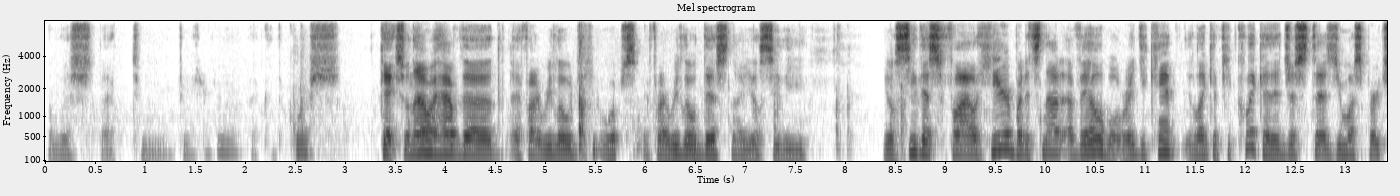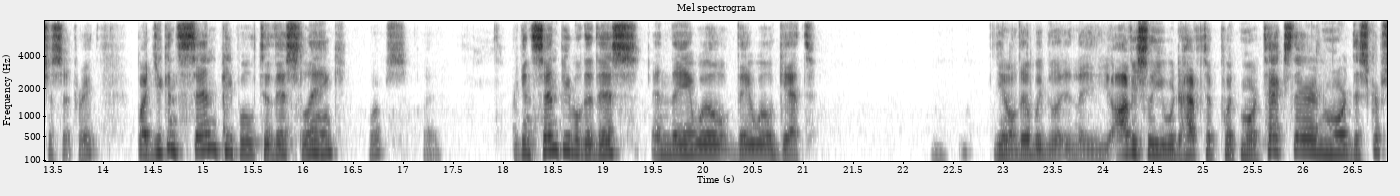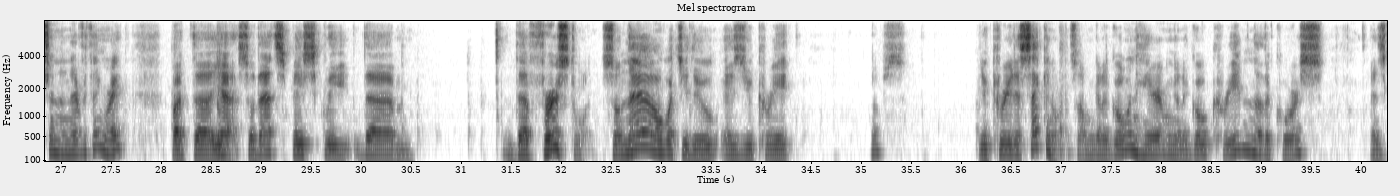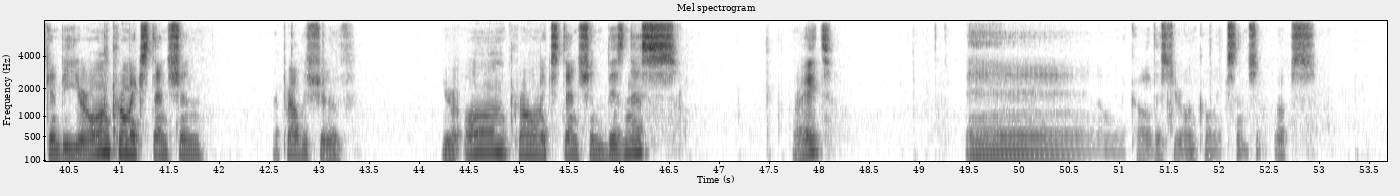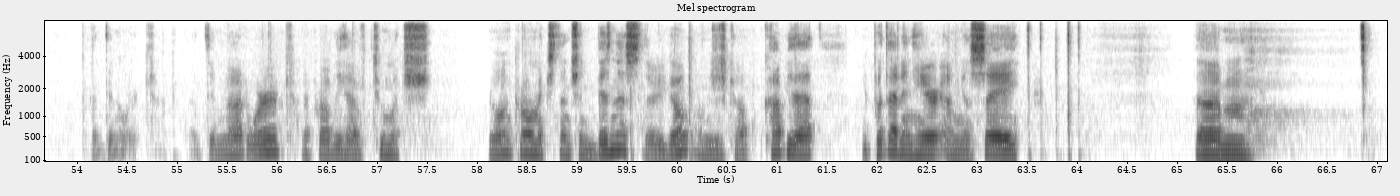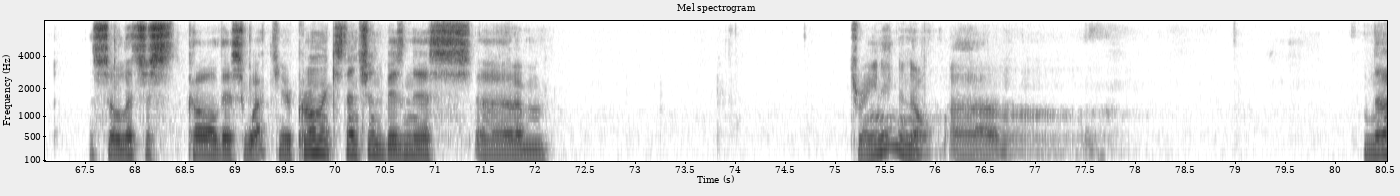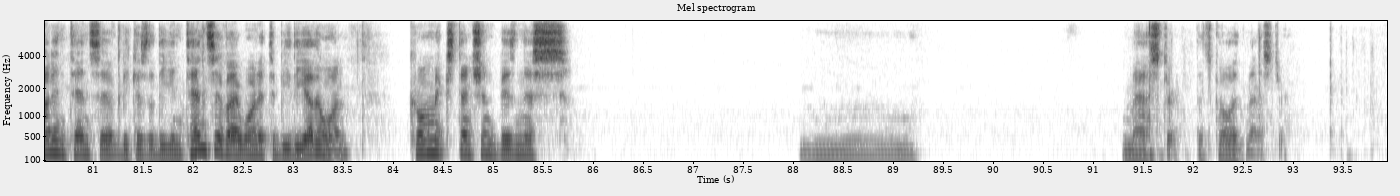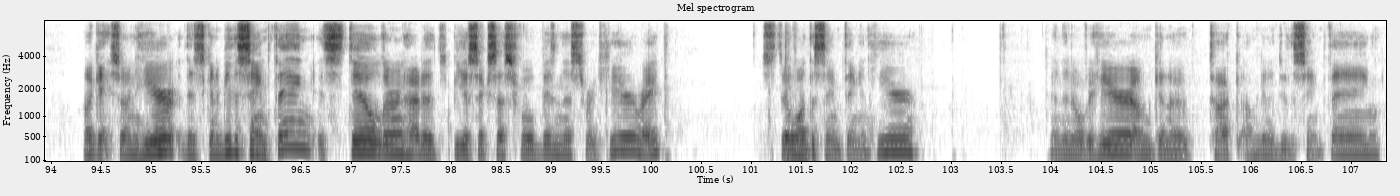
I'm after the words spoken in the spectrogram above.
Publish back to back to the course. Okay so now I have the if I reload whoops if I reload this now you'll see the you'll see this file here but it's not available right? You can't like if you click it it just says you must purchase it right? But you can send people to this link. Whoops. You can send people to this and they will they will get you know they'll be obviously you would have to put more text there and more description and everything right? But uh yeah so that's basically the the first one. So now what you do is you create oops you create a second one. So I'm going to go in here I'm going to go create another course and it's going to be your own Chrome extension. I probably should have your own Chrome extension business right? And I'm going to call this your own Chrome extension. Oops that didn't work. That did not work. I probably have too much your own Chrome extension business. There you go. I'm just going to copy that. And put that in here I'm going to say um so let's just call this what? Your Chrome extension business um training? No um not intensive because of the intensive I want it to be the other one. Chrome extension business. Master. Let's call it master okay so in here there's going to be the same thing. It's still learn how to be a successful business right here right? Still want the same thing in here. And then over here I'm gonna talk I'm gonna do the same thing.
